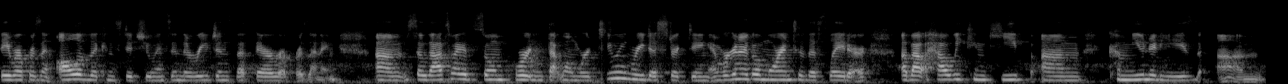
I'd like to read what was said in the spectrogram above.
they represent all of the constituents in the regions that they're representing. Um, so that's why it's so important that when we're doing redistricting, and we're going to go more into this later about how we can keep um, communities um,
